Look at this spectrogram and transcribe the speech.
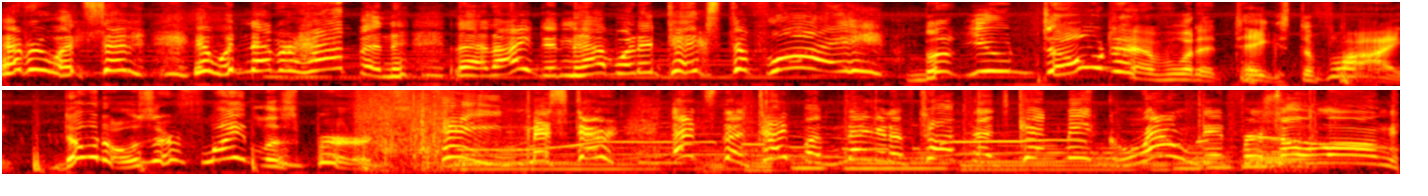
everyone said it would never happen, that I didn't have what it takes to fly. But you don't have what it takes to fly. Dodos are flightless birds. Hey, mister, that's the type of negative talk that's kept me grounded for so long.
